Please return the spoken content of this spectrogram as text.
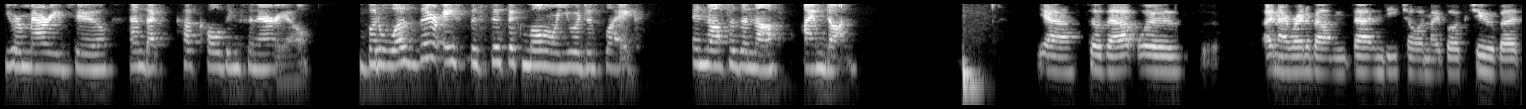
you were married to and that cuckolding scenario. But was there a specific moment where you were just like, enough is enough, I'm done? Yeah, so that was, and I write about that in detail in my book too. But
